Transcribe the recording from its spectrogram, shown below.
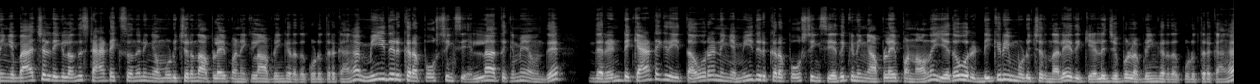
நீங்கள் பேச்சுலர் டிகிரி வந்து ஸ்டாட்டிக்ஸ் வந்து நீங்கள் முடிச்சிருந்தா அப்ளை பண்ணிக்கலாம் அப்படிங்கிறத கொடுத்துருக்காங்க. மீதி இருக்கிற போஸ்டிங்ஸ் எல்லாத்துக்குமே வந்து இந்த ரெண்டு கேட்டகரி தவிர நீங்கள் மீதி இருக்கிற போஸ்டிங்ஸ் எதுக்கு நீங்கள் அப்ளை பண்ணாலும் ஏதோ ஒரு டிகிரி முடிச்சிருந்தாலே இதுக்கு எலிஜிபிள் அப்படிங்கிறத கொடுத்துருக்காங்க.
